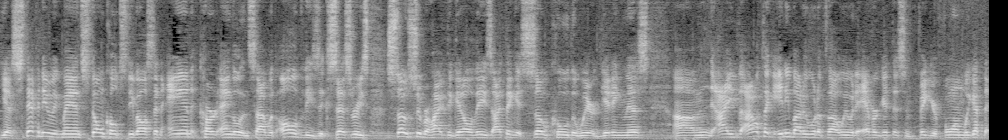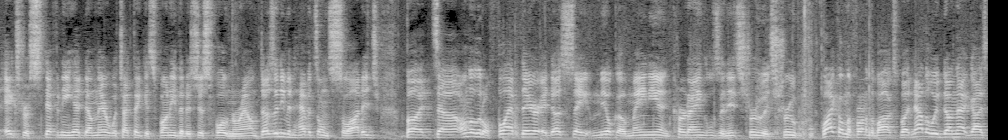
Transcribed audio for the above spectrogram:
You have Stephanie McMahon, Stone Cold Steve Austin, and Kurt Angle inside with all of these accessories. So super hyped to get all these. I think it's so cool that we are getting this. Um, I, I don't think anybody would have thought we would ever get this in figure form. We got the extra Stephanie head down there, which I think is funny that it's just floating around. Doesn't even have its own slottage, but uh, on the little flap there, it does say Milk-O-Mania and Kurt Angles, and it's true, it's true. Like on the front of the box, but now that we've done that, guys,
